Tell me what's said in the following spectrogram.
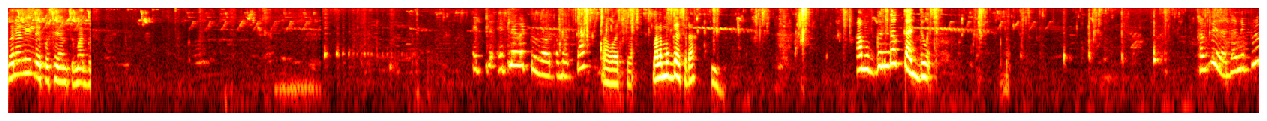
మన నీళ్ళు లేకపోతే చేయించు మగ్గు. అట్లా. మళ్ళీ ముగ్గేసుడా? ఆ ముగ్గురు దొక్కద్దు కంప్లీట్ దాన్ని ఇప్పుడు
